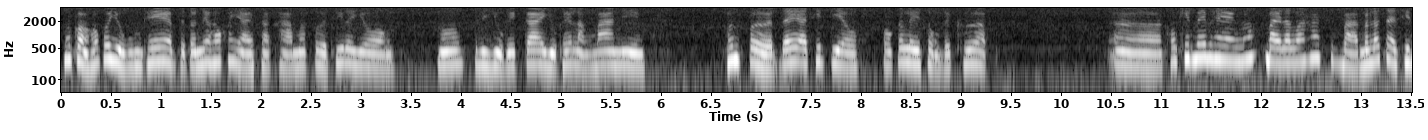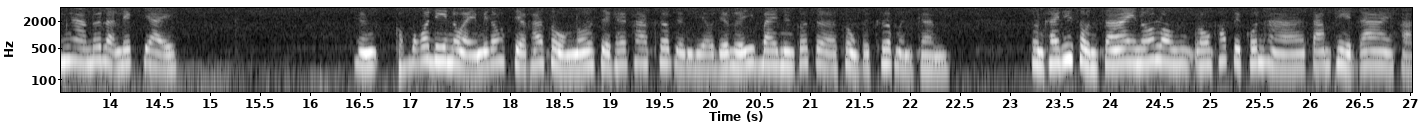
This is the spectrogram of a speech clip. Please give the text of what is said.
เมื่อก่อนเขาก็อยู่กรุงเทพ แต่ตอนนี้เขาขยายสาขามาเปิดที่ระยองเนาะจะอยู่ใกล้ๆอยู่แค่หลังบ้านเอง เพิ่งเปิดได้อาทิตย์เดียวเขาก็เลยส่งไปเคลือบเอเขาคิดไม่แพงเนาะใบละร้อยห้าสิบาท มันแล้วแต่ชิ้นงานด้วยแหละเล็กใหญ่อย่างเขาบอกว่าดีหน่อยไม่ต้องเสียค่าส่งเนาะเสียแค่ค่าเคลือบอย่างเดียวเดี๋ยวเหลืออีกใบหนึ่งก็จะส่งไปเคลือบเหมือนกัน ส่วนใครที่สนใจเนาะลองลองเข้าไปค้นหาตามเพจได้ค่ะ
